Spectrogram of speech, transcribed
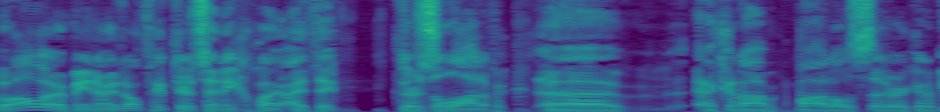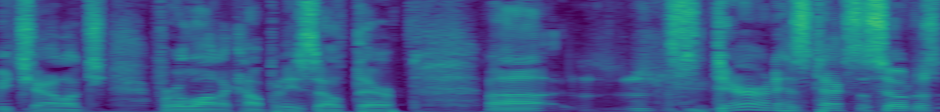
well, I mean, I don't think there's any. I think there's a lot of uh, economic models that are going to be challenged for a lot of companies out there. Uh, Darren has texted so does,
